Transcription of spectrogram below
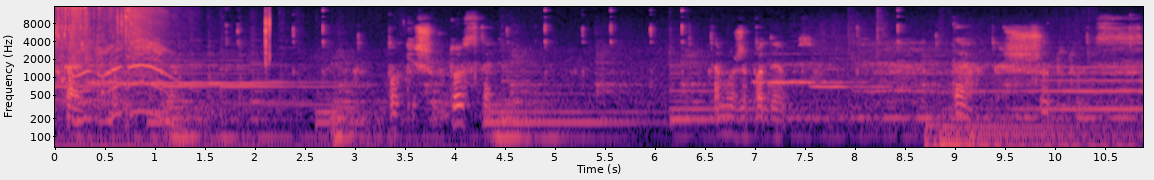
Натискаю. Поки що вдосталь. Та може подивимось. Так, що тут у нас?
